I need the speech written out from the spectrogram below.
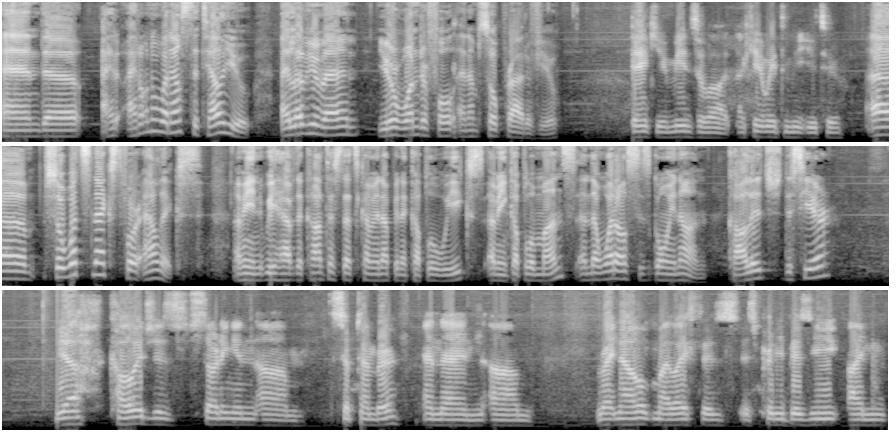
And uh, I, I don't know what else to tell you. I love you, man. You're wonderful, and I'm so proud of you. Thank you. It means a lot. I can't wait to meet you too. Um, so what's next for Alex? I mean, we have the contest that's coming up in a couple of weeks. I mean, a couple of months, and then what else is going on? College this year? Yeah, college is starting in um, September, and then um, right now my life is is pretty busy. I'm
